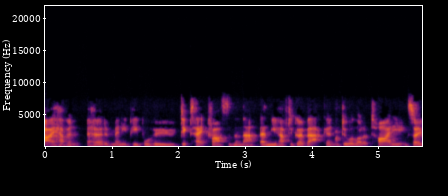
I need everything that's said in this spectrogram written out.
I haven't heard of many people who dictate faster than that, and you have to go back and do a lot of tidying. So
